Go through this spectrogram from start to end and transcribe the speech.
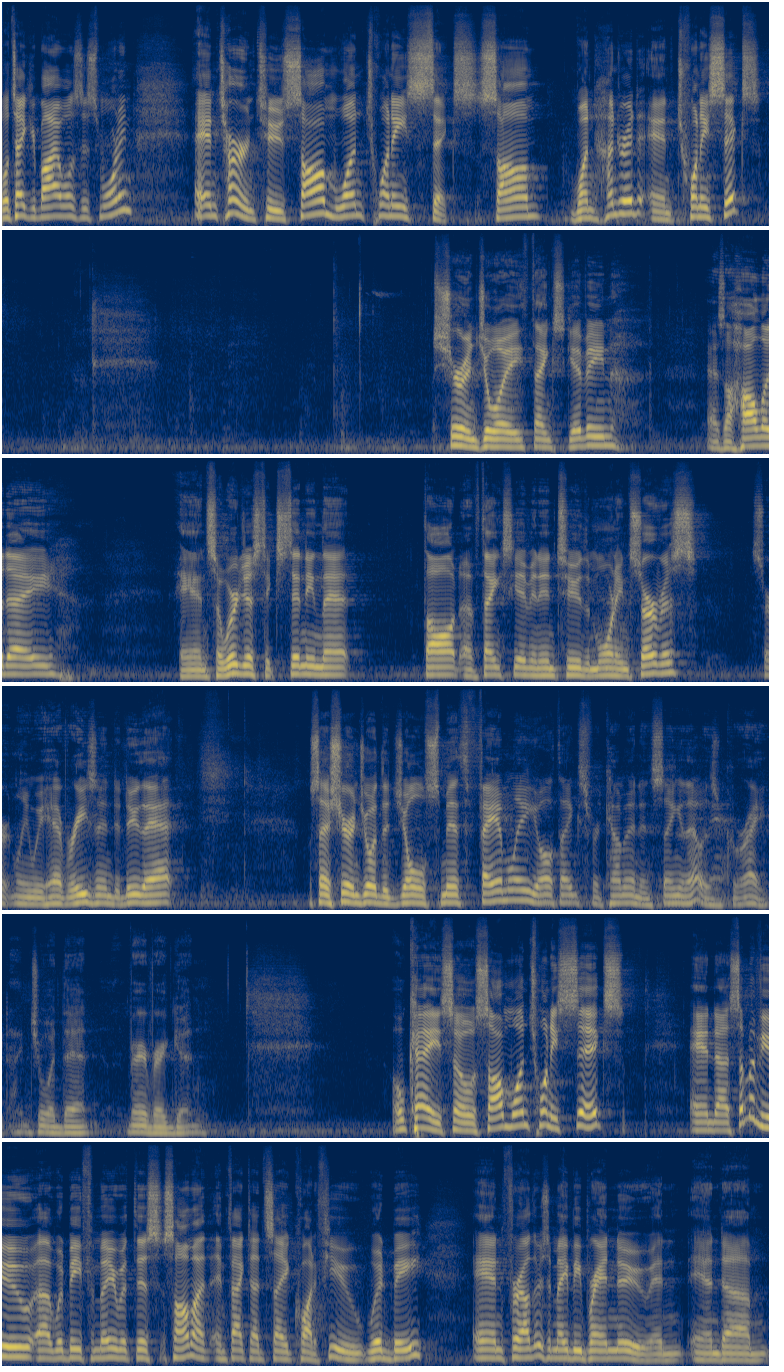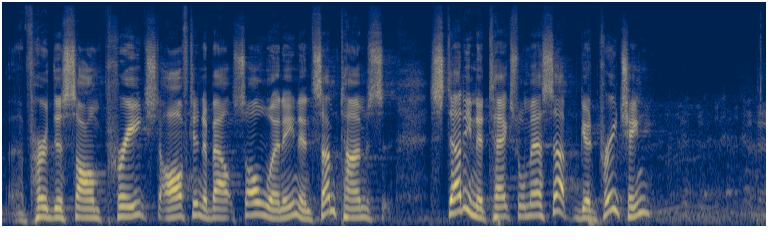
We'll take your Bibles this morning and turn to Psalm 126. Psalm 126. Sure enjoy Thanksgiving as a holiday. And so we're just extending that thought of Thanksgiving into the morning service. Certainly, we have reason to do that. So I sure enjoyed the Joel Smith family. You all, thanks for coming and singing. That was great. I enjoyed that. Very, very good. Okay, so Psalm 126. And uh, some of you uh, would be familiar with this psalm. I, in fact, I'd say quite a few would be. And for others, it may be brand new. And, and um, I've heard this psalm preached often about soul winning, and sometimes studying a text will mess up good preaching.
